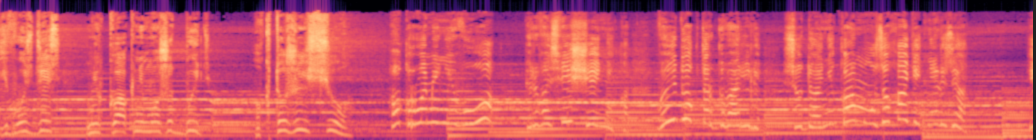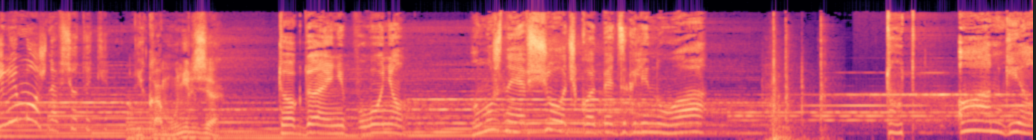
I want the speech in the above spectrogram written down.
Его здесь никак не может быть А кто же еще? А кроме него, первосвященника Вы, доктор, говорили, сюда никому заходить нельзя Или можно все-таки? Никому нельзя Тогда я не понял А можно я в щелочку опять загляну, а? Тут ангел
